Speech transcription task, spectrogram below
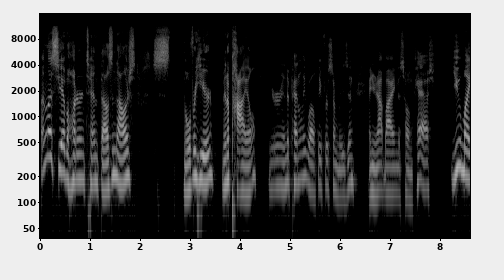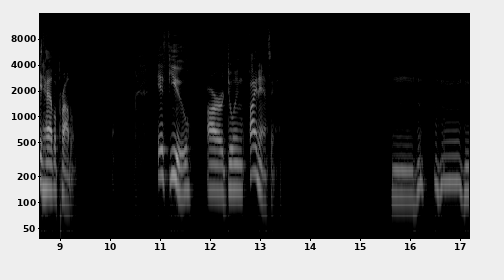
unless you have $110,000 over here in a pile, you're independently wealthy for some reason, and you're not buying this home cash, you might have a problem. If you are doing financing, Mm-hmm, mm-hmm.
